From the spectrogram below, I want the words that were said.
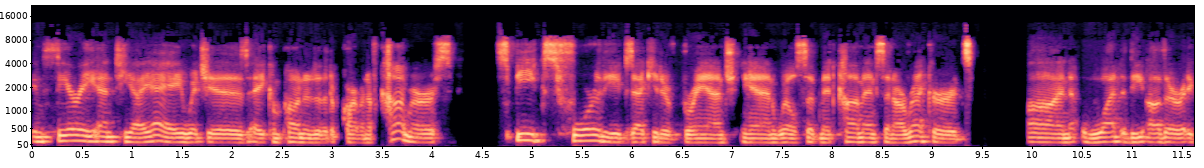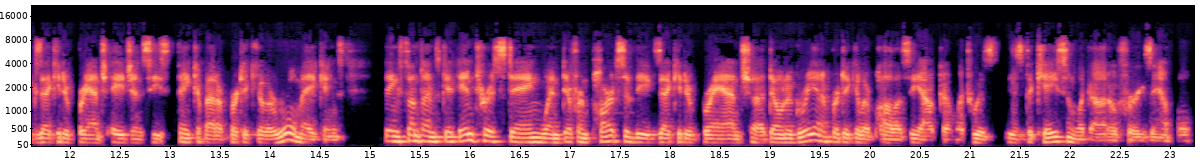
In theory, NTIA, which is a component of the Department of Commerce, speaks for the executive branch and will submit comments in our records on what the other executive branch agencies think about a particular rulemakings. Things sometimes get interesting when different parts of the executive branch uh, don't agree on a particular policy outcome, which was is the case in Ligado, for example.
